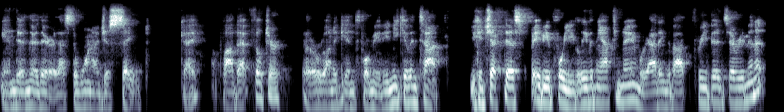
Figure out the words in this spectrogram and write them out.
and then they're there. That's the one I just saved. Okay, apply that filter. It'll run again for me at any given time. You can check this maybe before you leave in the afternoon. We're adding about three bids every minute.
